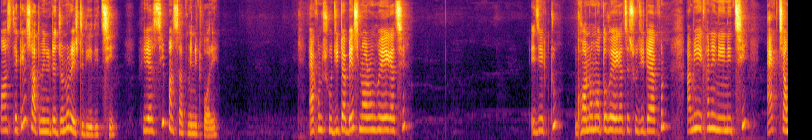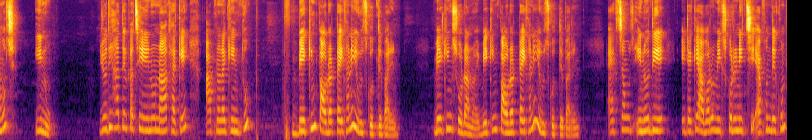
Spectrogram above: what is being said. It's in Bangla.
পাঁচ থেকে সাত মিনিটের জন্য রেস্ট দিয়ে দিচ্ছি। ফিরে আসছি পাঁচ সাত মিনিট পরে। এখন সুজিটা বেশ নরম হয়ে গেছে। এই যে একটু ঘন মতো হয়ে গেছে সুজিটা এখন। আমি এখানে নিয়ে নিচ্ছি এক চামচ ইনু। যদি হাতের কাছে ইনু না থাকে, আপনারা কিন্তু বেকিং পাউডারটা এখানে ইউজ করতে পারেন। বেকিং সোডা নয়, বেকিং পাউডারটা এখানে ইউজ করতে পারেন। এক চামচ ইনো দিয়ে এটাকে আবারও মিক্স করে নিচ্ছি। এখন দেখুন,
